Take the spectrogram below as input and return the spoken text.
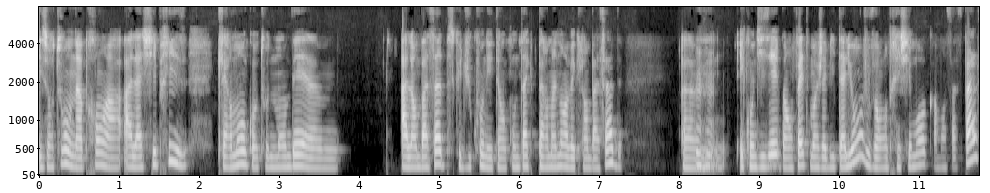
Et surtout, on apprend à, à, lâcher prise. Clairement, quand on demandait à l'ambassade, parce que du coup, on était en contact permanent avec l'ambassade, euh, mhm. et qu'on disait bah en fait moi j'habite à Lyon, je veux rentrer chez moi, comment ça se passe?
